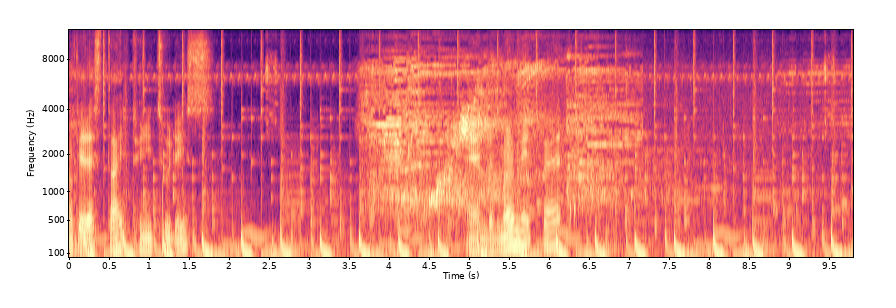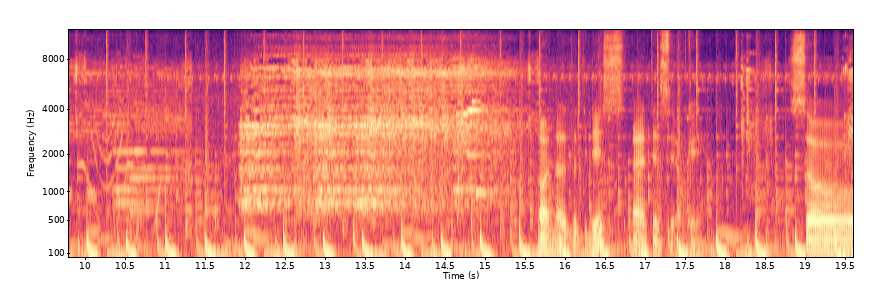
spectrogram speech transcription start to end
Okay, that's tight, 22 days. And the mermaid pet. Oh, another 30 days. Uh, that's it, okay. So,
